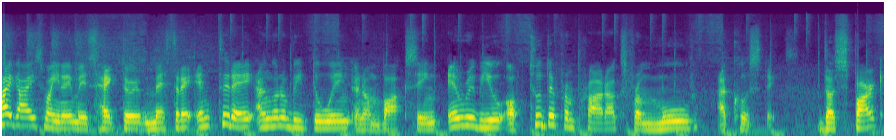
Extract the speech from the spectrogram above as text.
Hi guys, my name is Hector Mestre and today I'm going to be doing an unboxing and review of two different products from Muve Acustics. The Spark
